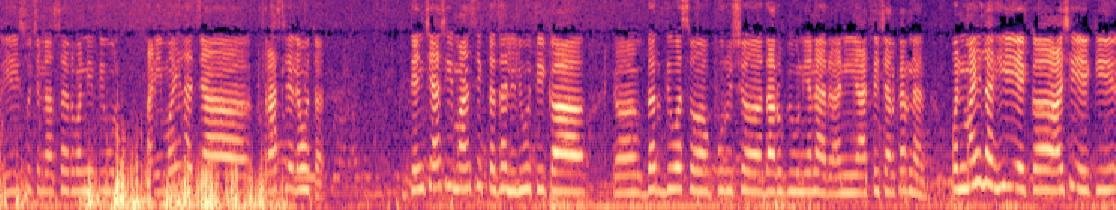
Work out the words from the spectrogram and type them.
ही सूचना सर्वांनी देऊन आणि महिला ज्या त्रासलेल्या होत्या त्यांची अशी मानसिकता झालेली होती का दर दिवस पुरुष दारू पिऊन येणार आणि अत्याचार करणार. पण महिला ही एक अशी आहे की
